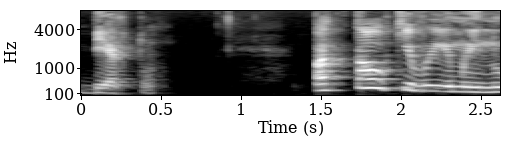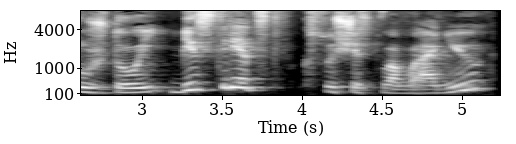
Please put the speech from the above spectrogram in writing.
Берту. Подталкиваемый нуждой, без средств к существованию,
